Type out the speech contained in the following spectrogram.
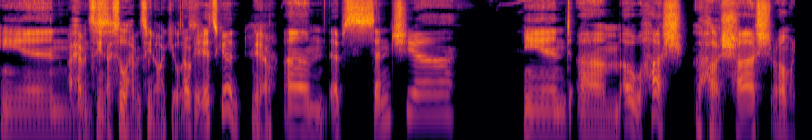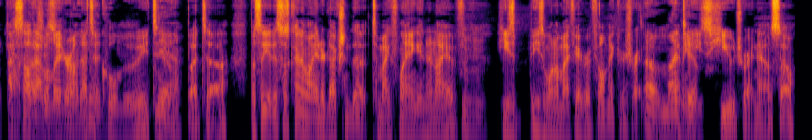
and I haven't seen I still haven't seen Oculus. Okay, it's good. Yeah. Um, Absentia and um, oh, Hush, Hush. Hush. Oh my god, I saw Hush that one later really on. That's a cool movie too. Yeah. But uh but so yeah, this was kind of my introduction to, to Mike Flanagan and I have Mhm. he's he's one of my favorite filmmakers right now. Oh, mine I mean, too. he's huge right now. So,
